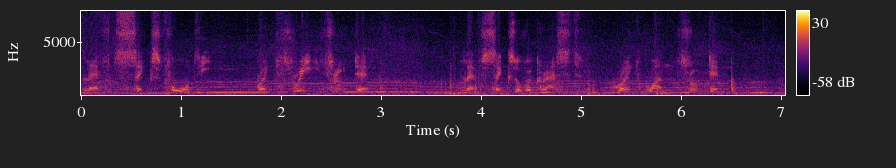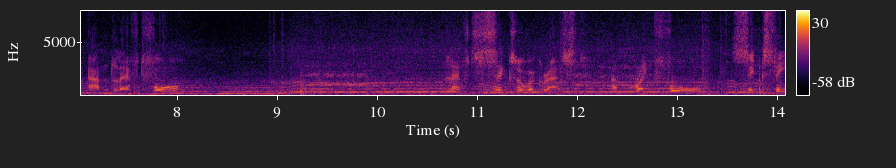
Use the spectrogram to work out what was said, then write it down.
Left 640, right 3 through dip. Left 6 over crest, right 1 through dip. And left 4. Left 6 over crest, and right 4, 60.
